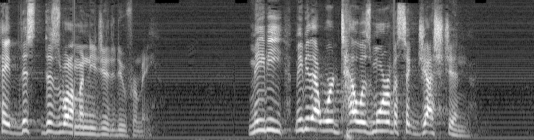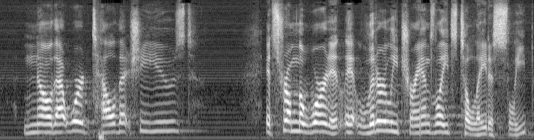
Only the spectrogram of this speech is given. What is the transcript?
hey, this, this is what I'm going to need you to do for me. Maybe, maybe that word tell is more of a suggestion. No, that word tell that she used, it's from the word, it, it literally translates to lay to sleep.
